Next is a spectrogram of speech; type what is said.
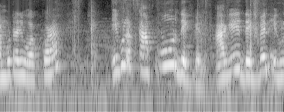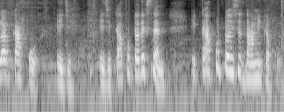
এম্বোটারি ওয়ার্ক করা। এগুলার কাপড় দেখবেন, আগে দেখবেন এগুলার কাপড়। এই যে এই যে কাপড়টা দেখছেন? এই কাপড়টা হচ্ছে দামি কাপড়,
